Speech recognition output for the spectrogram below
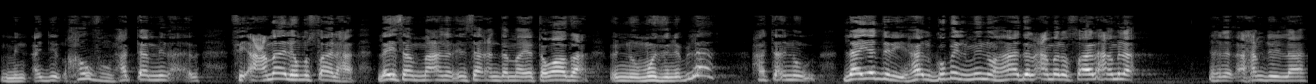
من أجل خوفهم حتى من في أعمالهم الصالحة. ليس معنى الإنسان عندما يتواضع أنه مذنب لا. حتى أنه لا يدري هل قبل منه هذا العمل الصالح أم لا. نحن الحمد لله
